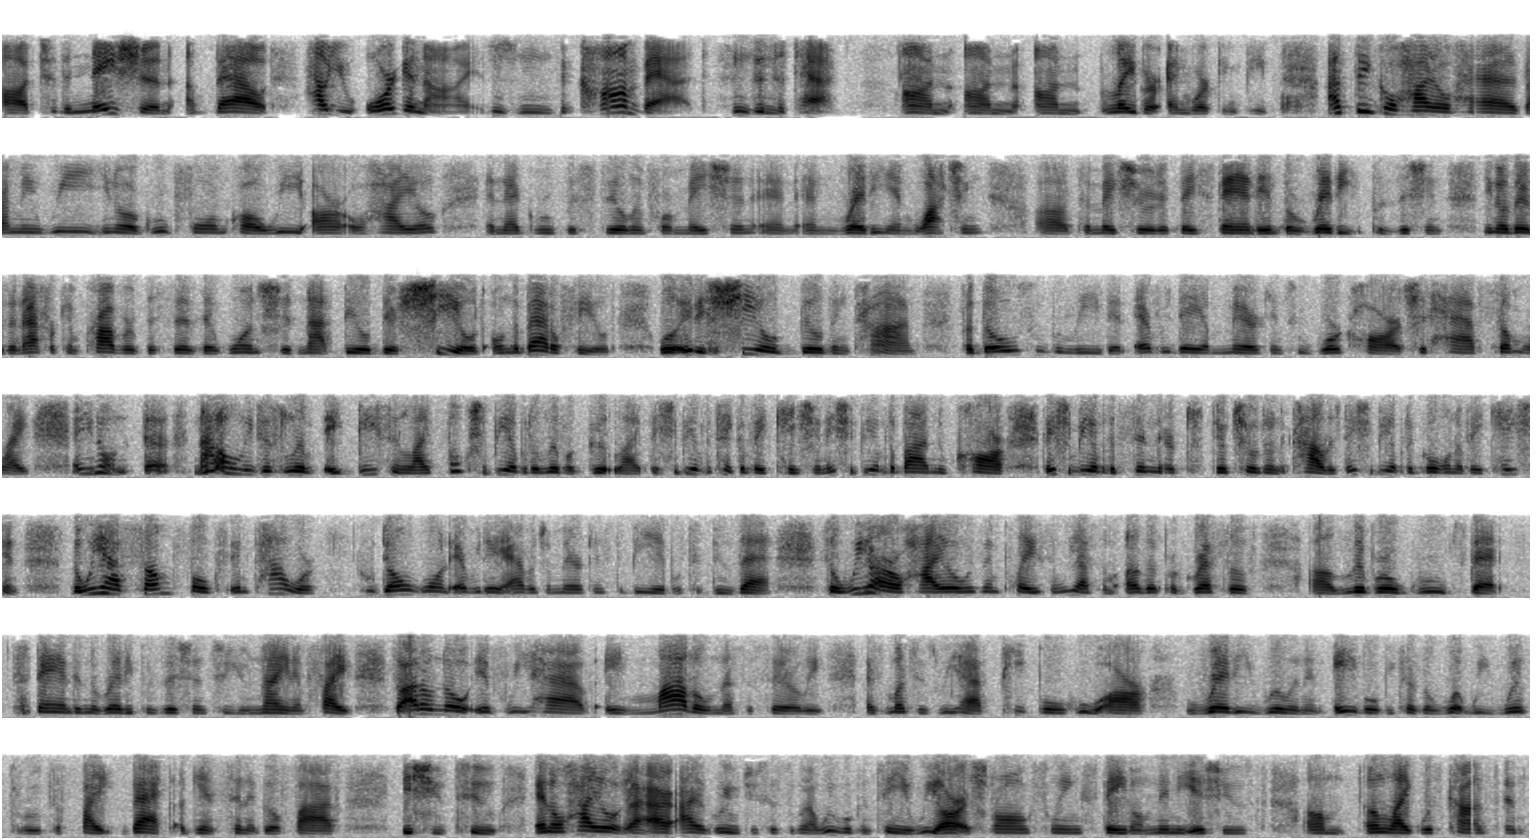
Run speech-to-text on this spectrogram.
uh, to the nation about how you organize Mhm. to combat Mhm. this attack on on on labor and working people? I think Ohio has. I mean, we, you know, a group formed called We Are Ohio, and that group is still in formation and and ready and watching uh, to make sure that they stand in the ready position. You know, there's an African proverb that says that one should not build their shield on the battlefield. Well, it is shield building time for those who believe that everyday Americans who work hard should have some right. And you know, uh, not only just live a decent life, folks should be able to live a good life. They should be able to take a vacation. They should be able to buy a new car. They should be able to send their their children to college. They should be able to go on a vacation. But we have some folks in power who don't want everyday average Americans to be able to do that. So we are Ohio is in place, and we have some other progressive uh, liberal groups that stand in the ready position to unite and fight. So I don't know if we have a model necessarily as much as we have people who are ready, willing, and able because of what we went through to fight back against Senate Bill 5 issue two. And Ohio, I, I agree with you, Sister Brown. We will continue. We are a strong swing state on many issues. Um, unlike Wisconsin,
